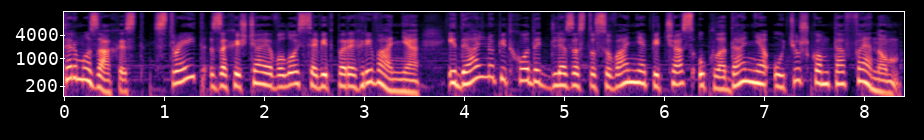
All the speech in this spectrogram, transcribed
Термозахист Straight захищає волосся від перегрівання, ідеально підходить для застосування під час укладання утюжком та феном.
